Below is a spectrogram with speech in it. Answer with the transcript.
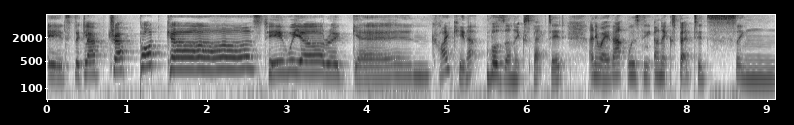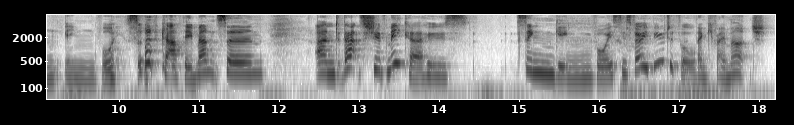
It's the Claptrap Podcast. Here we are again. Crikey, that was unexpected. Anyway, that was the unexpected singing voice of Kathy Manson. And that's Shiv Mika, whose singing voice is very beautiful. Thank you very much.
